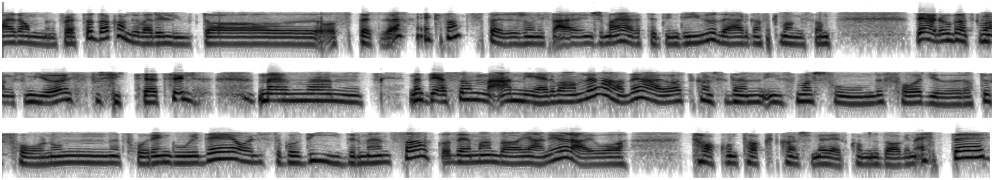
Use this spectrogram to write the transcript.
er rammen for dette. Da kan det jo være lurt å, å spørre. ikke sant? Spørre journalisten unnskyld meg, er dette et intervju? Det er det ganske mange som det det jo ganske mange som gjør, for sikkerhets skyld. Men, eh, men, det som er mer vanlig, da, det er jo at kanskje den informasjonen du får, gjør at du får, noen, får en god idé og har lyst til å gå videre med en sak. Og det man da gjerne gjør, er jo å ta kontakt kanskje med vedkommende dagen etter,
